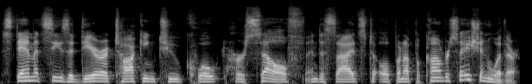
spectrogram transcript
Stamets sees Adira talking to, quote, herself and decides to open up a conversation with her.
